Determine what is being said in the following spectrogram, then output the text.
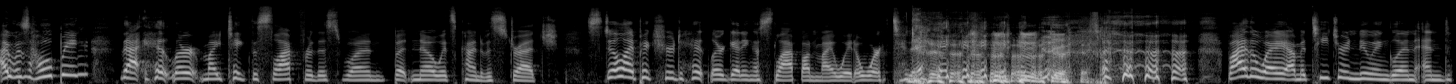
I was hoping that Hitler might take the slap for this one, but no, it's kind of a stretch. Still, I pictured Hitler getting a slap on my way to work today. By the way, I'm a teacher in New England and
